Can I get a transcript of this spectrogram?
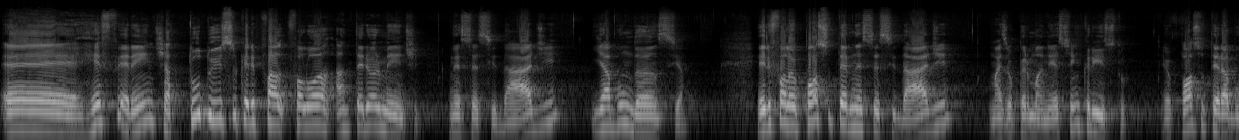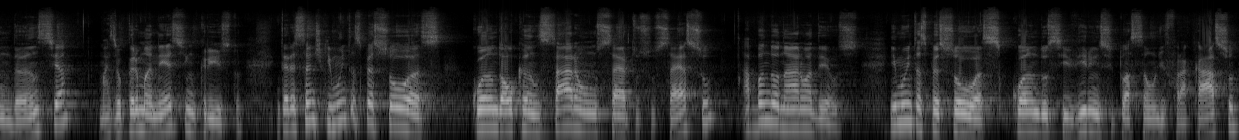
é referente a tudo isso que ele falou anteriormente: necessidade e abundância. Ele falou: Eu posso ter necessidade, mas eu permaneço em Cristo. Eu posso ter abundância, mas eu permaneço em Cristo. Interessante que muitas pessoas, quando alcançaram um certo sucesso, abandonaram a Deus. E muitas pessoas, quando se viram em situação de fracasso,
